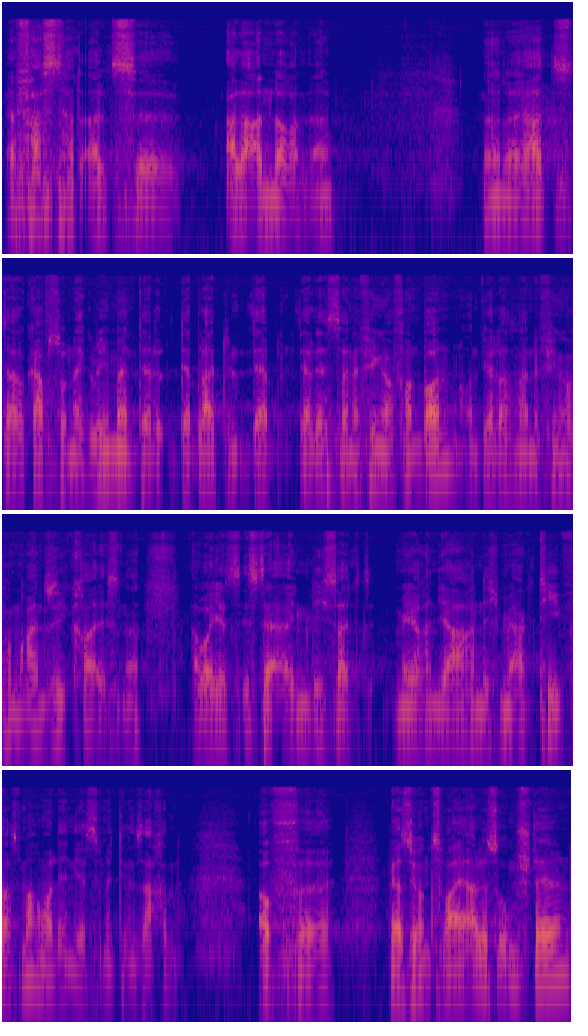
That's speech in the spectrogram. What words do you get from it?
erfasst hat als äh, alle anderen. Ne? Ne, da, hat, da gab es so ein Agreement, der, der, bleibt, der, der lässt seine Finger von Bonn und wir lassen seine Finger vom Rhein-Sieg-Kreis. Ne? Aber jetzt ist er eigentlich seit mehreren Jahren nicht mehr aktiv. Was machen wir denn jetzt mit den Sachen? Auf äh, Version 2 alles umstellen,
